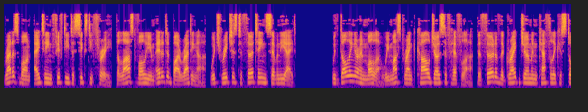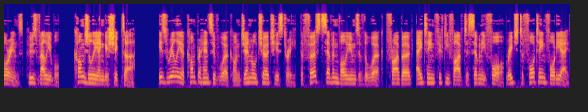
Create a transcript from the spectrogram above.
Ratisbon, 1850–63, the last volume edited by Rattinger, which reaches to 1378. With Dollinger and Möhler we must rank Karl Joseph Hefele, the third of the great German Catholic historians, whose valuable Konziliengeschichte is really a comprehensive work on general church history. The first seven volumes of the work Freiburg, 1855–74 reached to 1448.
